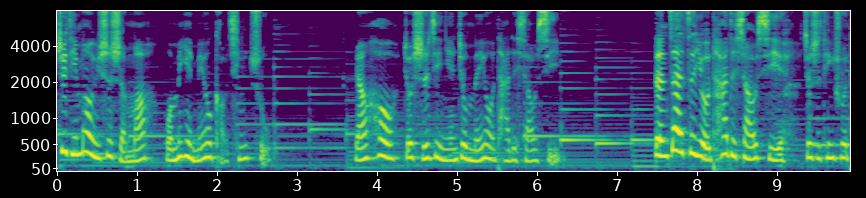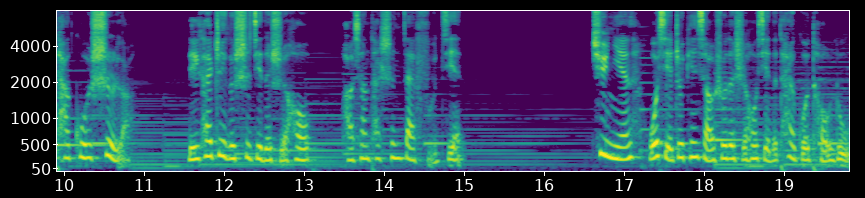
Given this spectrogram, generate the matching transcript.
具体贸易是什么，我们也没有搞清楚。然后就十几年就没有他的消息。等再次有他的消息，就是听说他过世了，离开这个世界的时候，好像他身在福建。去年我写这篇小说的时候写的太过投入，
